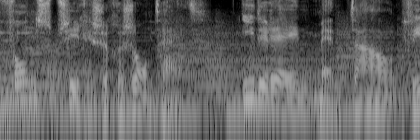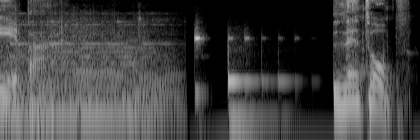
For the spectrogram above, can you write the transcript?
Fonds Psychische Gezondheid. Iedereen mentaal weerbaar. Let op.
